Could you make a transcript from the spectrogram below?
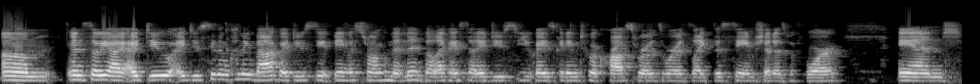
Um, and so yeah, I do I do see them coming back. I do see it being a strong commitment, but like I said, I do see you guys getting to a crossroads where it's like the same shit as before, and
